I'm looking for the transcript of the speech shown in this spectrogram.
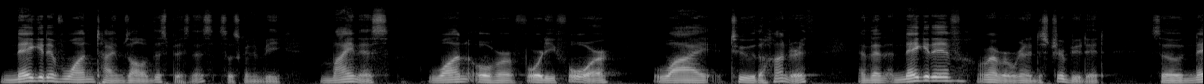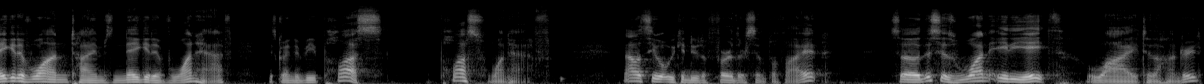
Negative 1 times all of this business. So it's going to be minus 1 over 44 y to the hundredth. And then negative, remember, we're going to distribute it. So negative 1 times negative 1 half is going to be plus, plus 1 half. Now let's see what we can do to further simplify it. So this is 1 88th y to the 100.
